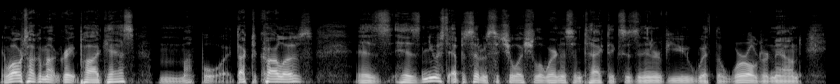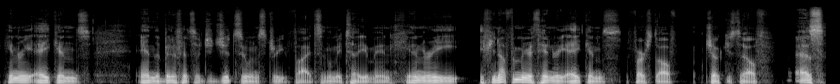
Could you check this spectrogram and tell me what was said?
And while we're talking about great podcasts, my boy Dr. Carlos is his newest episode of Situational Awareness and Tactics is an interview with the world-renowned Henry Akins and the benefits of jiu-jitsu and street fights. And let me tell you, man, Henry. If you're not familiar with Henry Akins, first off, choke yourself as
